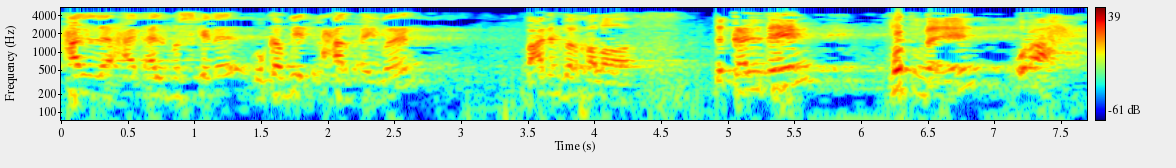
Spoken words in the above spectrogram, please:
حل حل المشكلة وقضية الحرب أيضا. بعد هذا خلاص بقلب مطمئن وراح.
